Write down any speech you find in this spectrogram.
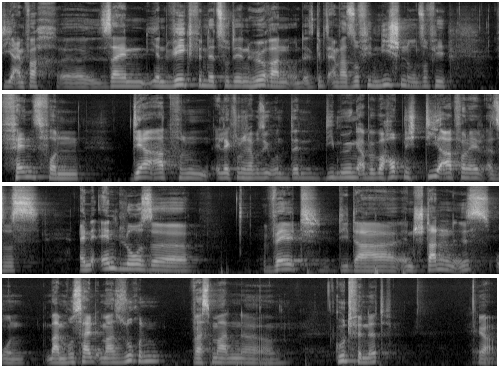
die einfach äh, seinen, ihren Weg findet zu den Hörern. Und es gibt einfach so viele Nischen und so viele Fans von der Art von elektronischer Musik und die mögen aber überhaupt nicht die Art von, also es ist eine endlose Welt, die da entstanden ist. Und man muss halt immer suchen, was man äh, gut findet. Ja.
